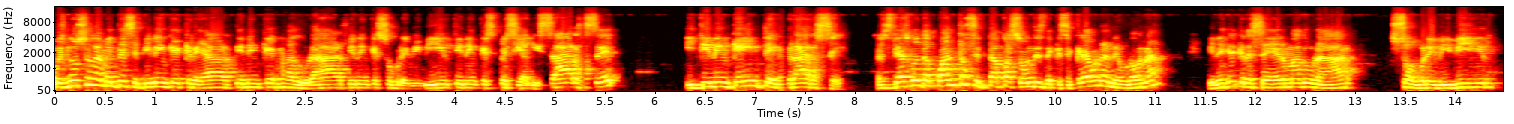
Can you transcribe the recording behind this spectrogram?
pues no solamente se tienen que crear, tienen que madurar, tienen que sobrevivir, tienen que especializarse y tienen que integrarse. Si te das cuenta cuántas etapas son desde que se crea una neurona, tiene que crecer, madurar, sobrevivir,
